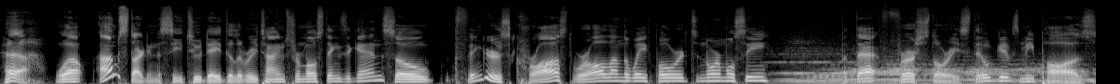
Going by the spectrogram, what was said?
Huh. Well, I'm starting to see two day delivery times for most things again, so fingers crossed we're all on the way forward to normalcy. But that first story still gives me pause.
